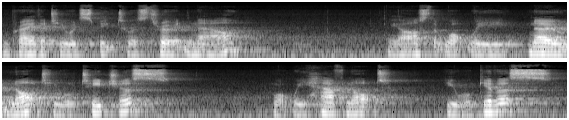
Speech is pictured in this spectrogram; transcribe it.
and pray that you would speak to us through it now. We ask that what we know not, you will teach us. What we have not, you will give us.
